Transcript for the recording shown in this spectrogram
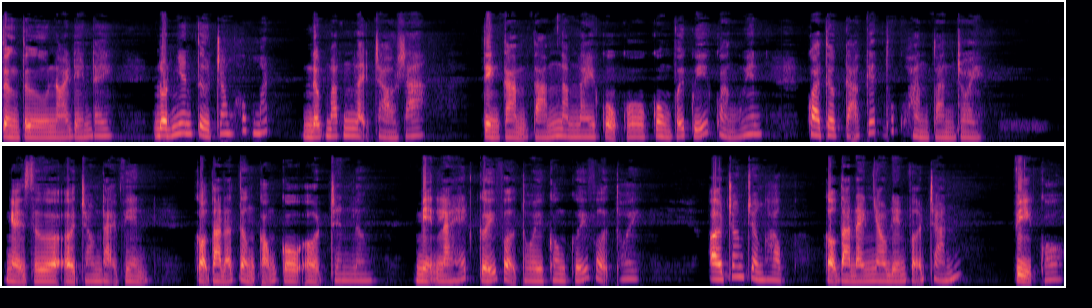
Từng từ nói đến đây, đột nhiên từ trong hốc mắt, nước mắt lại trào ra. Tình cảm 8 năm nay của cô cùng với Quý Quảng Nguyên quả thực đã kết thúc hoàn toàn rồi. Ngày xưa ở trong đại viện, cậu ta đã từng cõng cô ở trên lưng, miệng là hết cưới vợ thôi không cưới vợ thôi. Ở trong trường học, cậu ta đánh nhau đến vỡ trán vì cô.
